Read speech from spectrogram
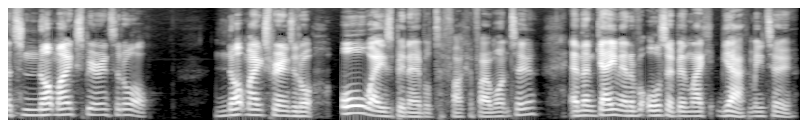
It's not my experience at all. Not my experience at all. Always been able to fuck if I want to. And then gay men have also been like, yeah, me too.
